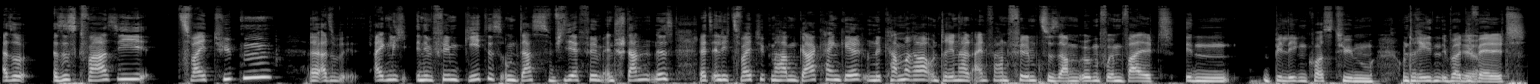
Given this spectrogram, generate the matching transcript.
also es ist quasi zwei Typen, äh, also eigentlich in dem Film geht es um das, wie der Film entstanden ist. Letztendlich zwei Typen haben gar kein Geld und eine Kamera und drehen halt einfach einen Film zusammen irgendwo im Wald in billigen Kostümen und reden über die Ja. Welt.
